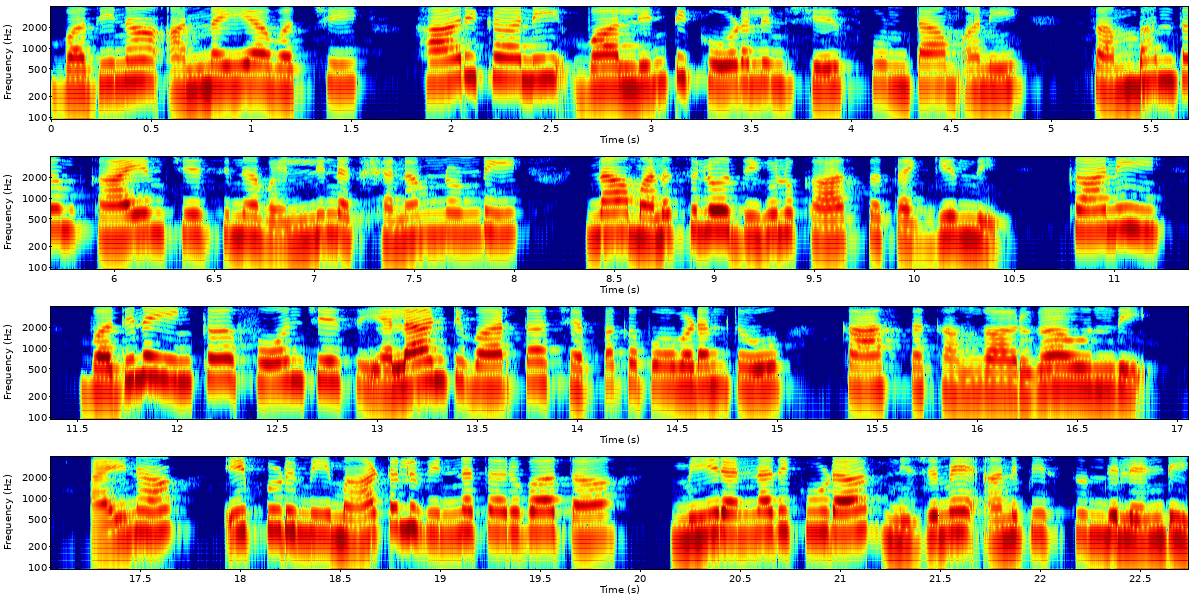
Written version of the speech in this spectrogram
వదిన అన్నయ్య వచ్చి హారికాని వాళ్ళింటి కోడలిని చేసుకుంటాం అని సంబంధం ఖాయం చేసిన వెళ్ళిన క్షణం నుండి నా మనసులో దిగులు కాస్త తగ్గింది. కానీ వదిన ఇంకా ఫోన్ చేసి ఎలాంటి వార్త చెప్పకపోవడంతో కాస్త కంగారుగా ఉంది. అయినా ఇప్పుడు మీ మాటలు విన్న తరువాత మీరన్నది కూడా నిజమే అనిపిస్తుందిలేండి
